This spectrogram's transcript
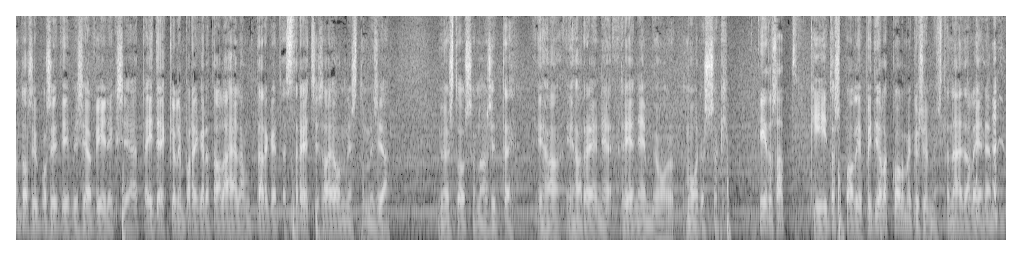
On tosi positiivisia fiiliksiä. Että itsekin olin pari kertaa lähellä, mutta tärkeää, että stretchi sai onnistumisia myös tuossa noin sitten ihan, ihan reenien, reenien muodossakin. Kiitos Atte. Kiitos paljon. Piti olla kolme kysymystä, näitä oli enemmän.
